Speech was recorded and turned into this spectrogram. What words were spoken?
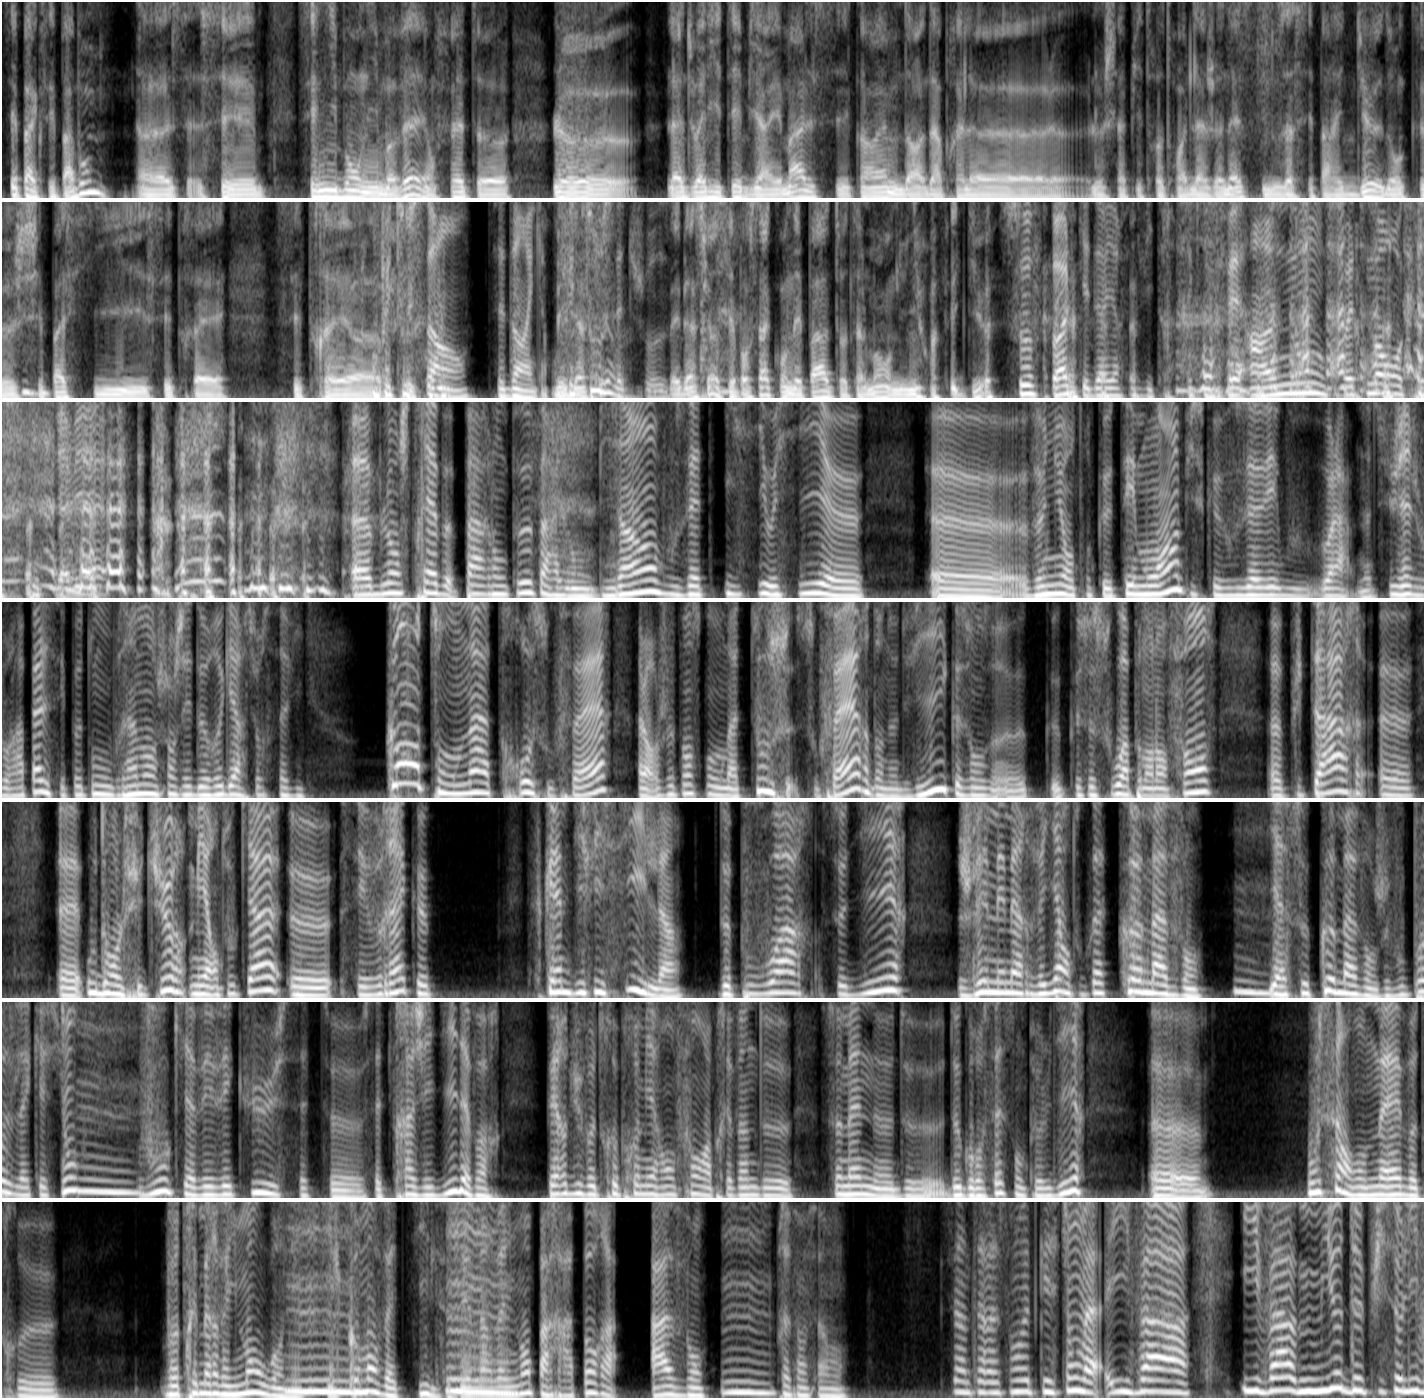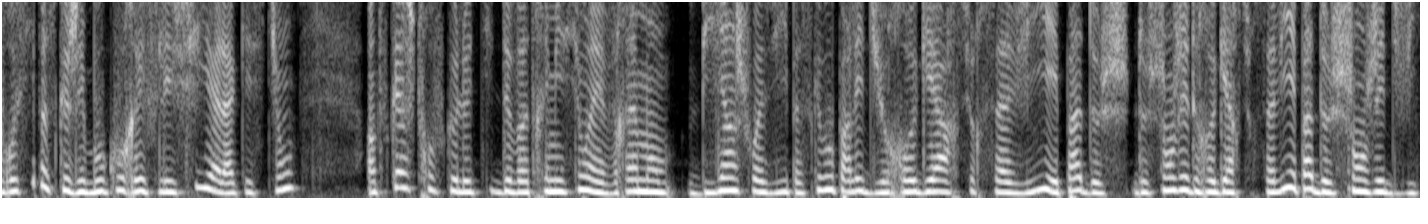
C'est pas que c'est pas bon. Euh, c'est ni bon ni mauvais, en fait. Euh, le la dualité bien et mal, c'est quand même d'après le, chapitre 3 de la Genèse qui nous a séparés de Dieu. Donc euh, je ne sais pas si c'est très... C'est très euh, on fait tout ça, hein. c'est dingue. On fait tout cette chose. Mais bien sûr, c'est pour ça qu'on n'est pas totalement en union avec Dieu. Sauf Paul qui est derrière cette vitre et qui fait un nom complètement au euh, Blanche Trèbe, parlons peu, parlons bien. Vous êtes ici aussi euh, venu en tant que témoin, puisque vous avez, voilà, notre sujet, je vous le rappelle, c'est peut-on vraiment changer de regard sur sa vie? Quand on a trop souffert, alors je pense qu'on a tous souffert dans notre vie, que, euh, ce soit pendant l'enfance, euh, plus tard euh, ou dans le futur, mais en tout cas, c'est vrai que c'est quand même difficile de pouvoir se dire, je vais m'émerveiller en tout cas comme avant. Hmm. Il y a ce comme avant. Je vous pose la question, hmm. vous qui avez vécu cette, cette tragédie d'avoir perdu votre premier enfant après 22 semaines de, de grossesse, on peut le dire, où ça en est votre votre émerveillement, où en est-il mm. Comment va-t-il cet mm. émerveillement par rapport à avant, mm. très sincèrement c'est intéressant votre question. Bah, il, va, il va mieux depuis ce livre aussi parce que j'ai beaucoup réfléchi à la question. En tout cas, je trouve que le titre de votre émission est vraiment bien choisi parce que vous parlez du regard sur sa vie et pas de, changer de regard sur sa vie et pas de changer de vie.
